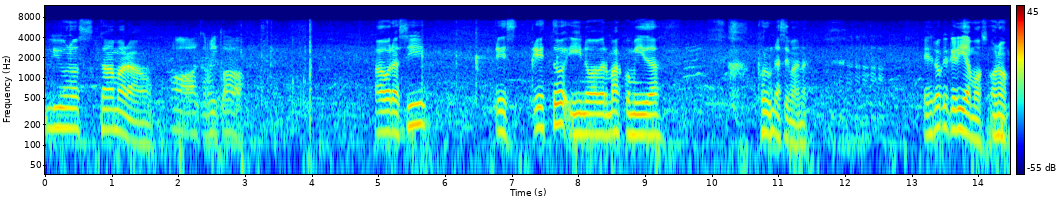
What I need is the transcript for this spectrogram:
y unos camarón. ¡Ay, qué rico! Ahora sí, es esto y no va a haber más comida por una semana. Es lo que queríamos, ¿o no?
